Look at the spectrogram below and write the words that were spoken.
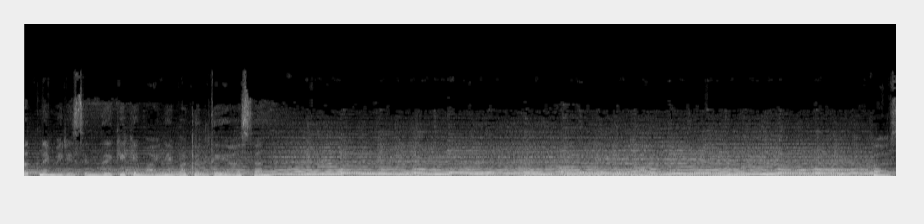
मोहब्बत ने मेरी ज़िंदगी के मायने बदल दिए, हसन। बस,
